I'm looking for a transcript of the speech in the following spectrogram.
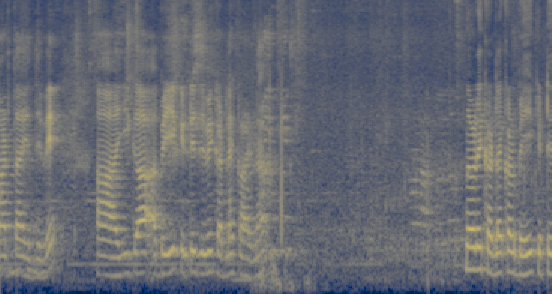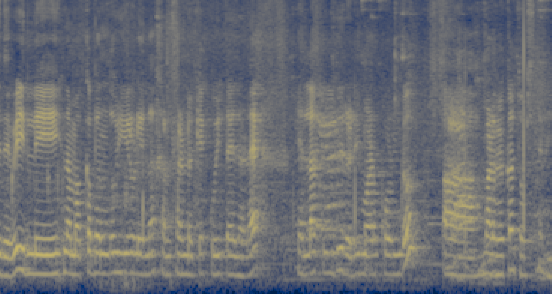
ಮಾಡ್ತಾ ಇದ್ದೀವಿ. ಈಗ ಬೇಯಕ್ಕೆ ಇಟ್ಟಿದ್ದೀವಿ ಕಡಲೆಕಾಳನ್ನ. ನೋಡಿ ಕಡಲೆಕಾಳು ಬೇಯಕ್ಕೆ ಇಟ್ಟಿದ್ದೀವಿ. ಇಲ್ಲಿ ನಮ್ಮ ಅಕ್ಕ ಬಂದು ಈರುಳ್ಳಿನ ಸಣ್ಣ ಸಣ್ಣಕ್ಕೆ ಕುಯ್ತಾ ಇದ್ದಾಳೆ. ಎಲ್ಲ ಕೂದಿ ರೆಡಿ ಮಾಡಿಕೊಂಡು ಮಾಡ್ಬೇಕಾದ್ರೆ ತೋರಿಸ್ತೀನಿ.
